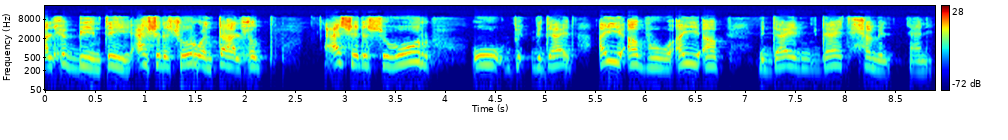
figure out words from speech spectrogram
الحب ينتهي عشر شهور وانتهى الحب. عشر شهور وبداية أي أب هو أي أب. بداية بداية حمل. يعني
